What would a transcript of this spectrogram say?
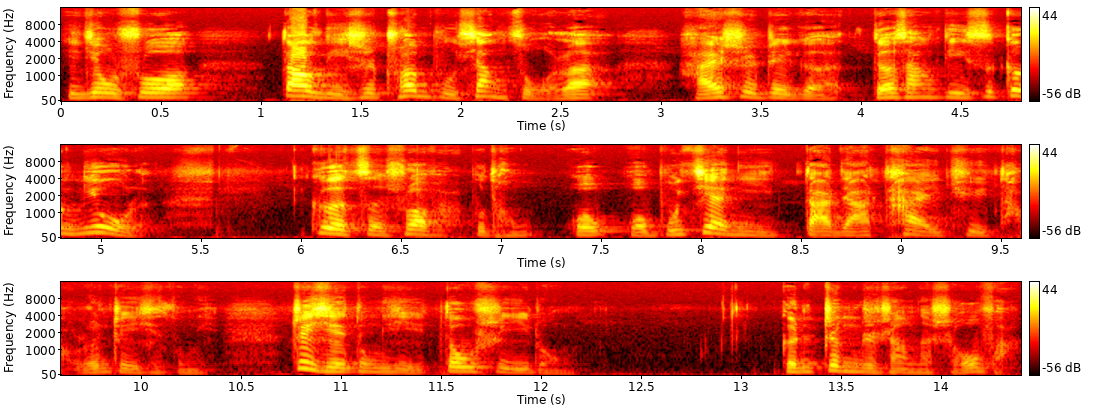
也就是说，到底是川普向左了，还是这个德桑蒂斯更右了？各自说法不同，我我不建议大家太去讨论这些东西，这些东西都是一种跟政治上的手法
